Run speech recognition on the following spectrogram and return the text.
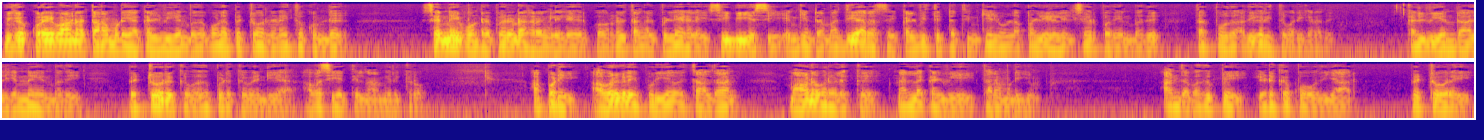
மிக குறைவான தரமுடைய கல்வி என்பது போல பெற்றோர் நினைத்துக்கொண்டு சென்னை போன்ற பெருநகரங்களிலே இருப்பவர்கள் தங்கள் பிள்ளைகளை சிபிஎஸ்இ என்கின்ற மத்திய அரசு கல்வி திட்டத்தின் கீழ் உள்ள பள்ளிகளில் சேர்ப்பது என்பது தற்போது அதிகரித்து வருகிறது. கல்வி என்றால் என்ன என்பதை பெற்றோருக்கு வகுப்பெடுக்க வேண்டிய அவசியத்தில் நாம் இருக்கிறோம். அப்படி அவர்களை புரிய வைத்தால்தான் மாணவர்களுக்கு நல்ல கல்வியை தர முடியும். அந்த வகுப்பை எடுக்கப் போவது யார்? பெற்றோரை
